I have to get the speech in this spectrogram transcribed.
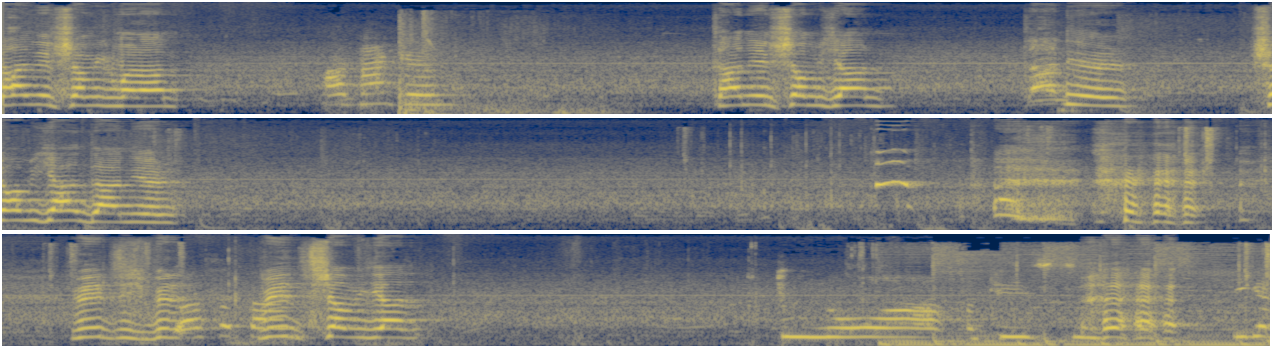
Daniel, schau mich mal an. Ah, danke. Daniel, schau mich an. Daniel, schau mich an, Daniel. Vince, ich bin. Vince, schau mich an. Du Noah, verpiss dich. Digga,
